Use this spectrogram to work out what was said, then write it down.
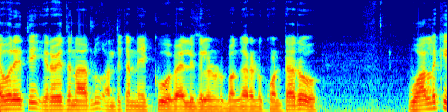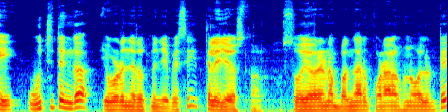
ఎవరైతే ఇరవై దినార్లు అంతకన్నా ఎక్కువ వాల్యూ కలిగిన బంగారాన్ని కొంటారో వాళ్ళకి ఉచితంగా ఇవ్వడం జరుగుతుందని చెప్పేసి తెలియజేస్తున్నారు సో ఎవరైనా బంగారం కొనాలనుకున్న వాళ్ళు ఉంటే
